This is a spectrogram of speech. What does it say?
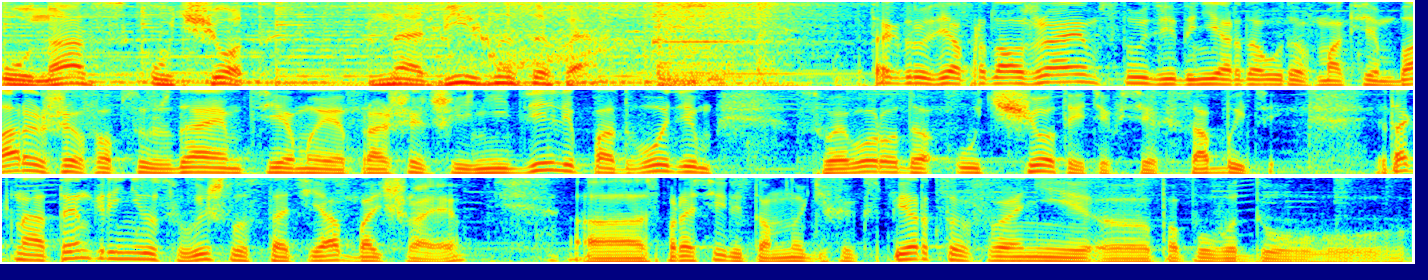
У нас учет на бизнес Эм. ФМ. Так, друзья, продолжаем. В студии Даниил Даутов, Максим Барышев. Обсуждаем темы прошедшей недели, подводим своего рода учет этих всех событий. Итак, на Тенгри News вышла статья большая. А, Спросили там многих экспертов они э, по поводу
